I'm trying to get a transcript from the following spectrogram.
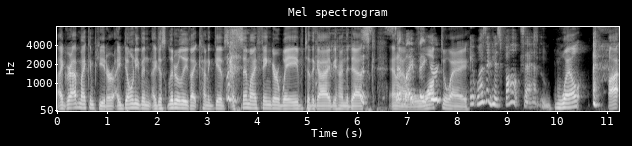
I grab my computer. I don't even, I just literally like kind of gives a semi finger wave to the guy behind the desk. And I walked away. It wasn't his fault, Seth. Well, I,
